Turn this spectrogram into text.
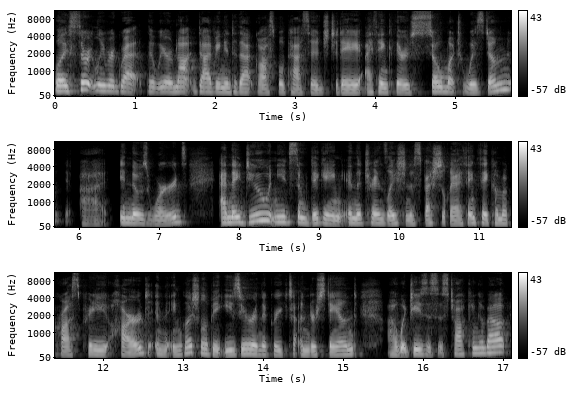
Well, I certainly regret that we are not diving into that gospel passage today. I think there's so much wisdom uh, in those words, and they do need some digging in the translation, especially. I think they come across pretty hard in the English, a little bit easier in the Greek to understand uh, what Jesus is talking about.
